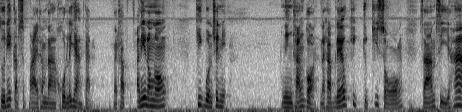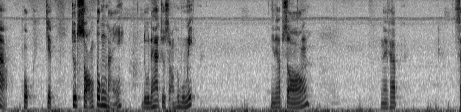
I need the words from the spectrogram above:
ตัวนี้กับ Spy ธรรมดาคนละอย่างกัน นะครับ อันนี้น้องๆ คลิกบนเช่นนี้หนึ่งครั้งก่อนนะครับ แล้วคลิกจุดที่ 2 3 4 5 6 7 จุด 2 ตรงไหน ดูนะฮะ จุด 2 คือมุมนี้ นี่นะครับ2นะครับ 3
